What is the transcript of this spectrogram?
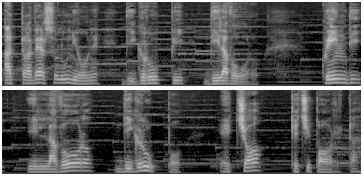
attraverso l'unione di gruppi di lavoro. Quindi il lavoro di gruppo è ciò che ci porta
